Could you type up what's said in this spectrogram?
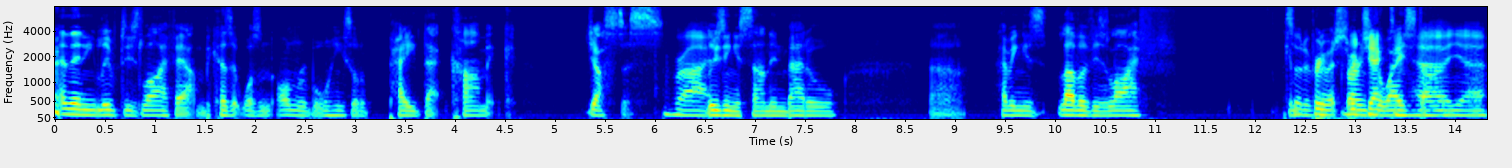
and then he lived his life out and because it wasn't honorable, he sort of paid that karmic justice. right. losing his son in battle, uh, having his love of his life sort of pretty much thrown to the wayside. her, yeah.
